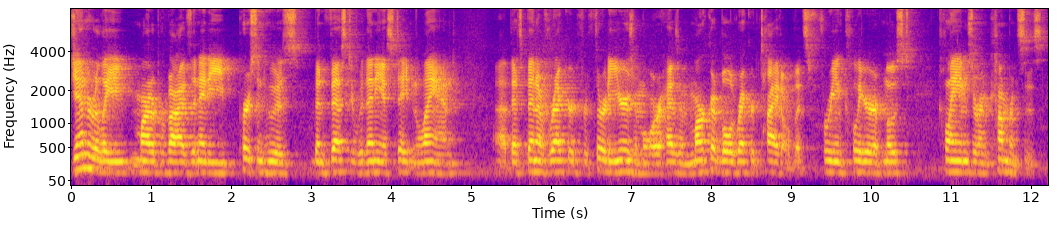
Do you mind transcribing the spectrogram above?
Generally, MARTA provides that any person who has been vested with any estate and land uh, that's been of record for 30 years or more has a marketable record title that's free and clear of most claims or encumbrances.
